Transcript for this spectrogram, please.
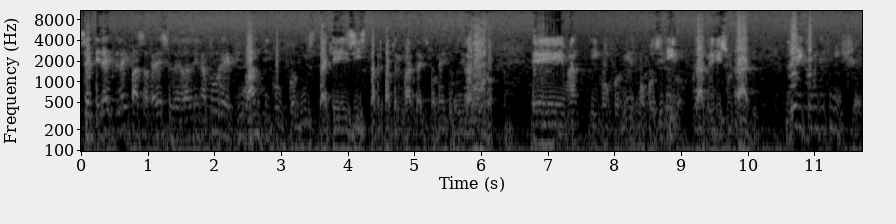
Senti, lei, lei, passa per essere l'allenatore più anticonformista che esista per quanto riguarda il suo metodo di lavoro è un anticonformismo positivo, dato i risultati. Lei come definisce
